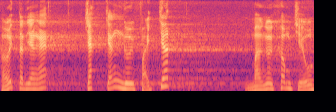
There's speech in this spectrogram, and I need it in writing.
Hỡi tên gian ác, Chắc chắn ngươi phải chết, Mà ngươi không chịu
